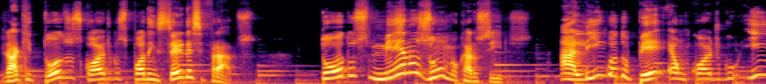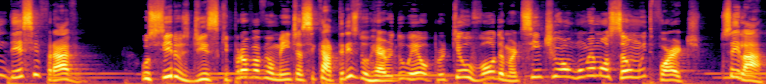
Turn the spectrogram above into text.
já que todos os códigos podem ser decifrados. Todos menos um, meu caro Sirius. A língua do P é um código indecifrável. O Sirius diz que provavelmente a cicatriz do Harry doeu porque o Voldemort sentiu alguma emoção muito forte. Sei lá,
